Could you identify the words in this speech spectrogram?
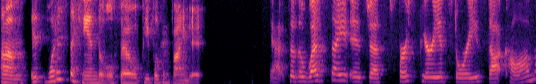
Um, it, what is the handle so people can find it? yeah, so the website is just firstperiodstories.com,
